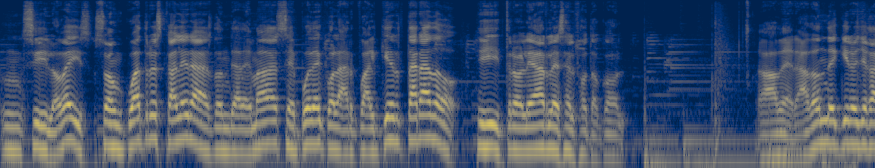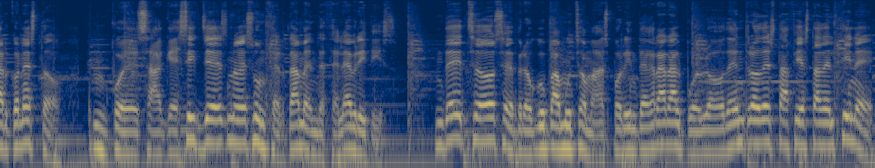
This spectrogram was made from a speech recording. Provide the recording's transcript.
Mm, sí, lo veis, son cuatro escaleras donde además se puede colar cualquier tarado y trolearles el fotocall. A ver, ¿a dónde quiero llegar con esto? Mm, pues a que Sitges no es un certamen de celebrities. De hecho, se preocupa mucho más por integrar al pueblo dentro de esta fiesta del cine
